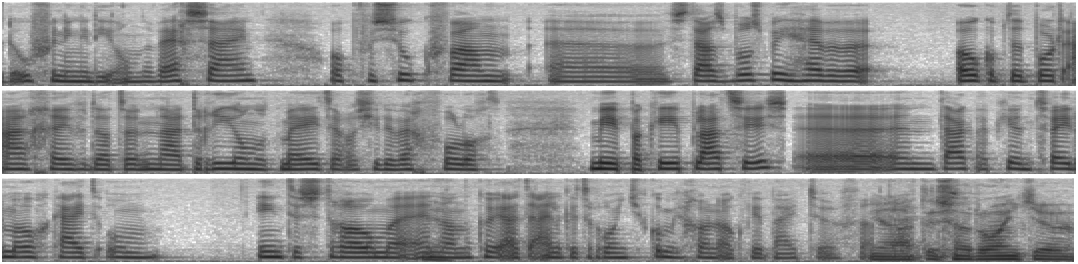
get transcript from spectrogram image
de oefeningen die onderweg zijn. Op verzoek van Staatsbosbeheer hebben we ook op dat bord aangegeven dat er na 300 meter, als je de weg volgt, meer parkeerplaats is. Uh, en daar heb je een tweede mogelijkheid om in te stromen. En ja. dan kun je uiteindelijk het rondje, kom je gewoon ook weer bij het turfveld. Ja, het is een rondje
